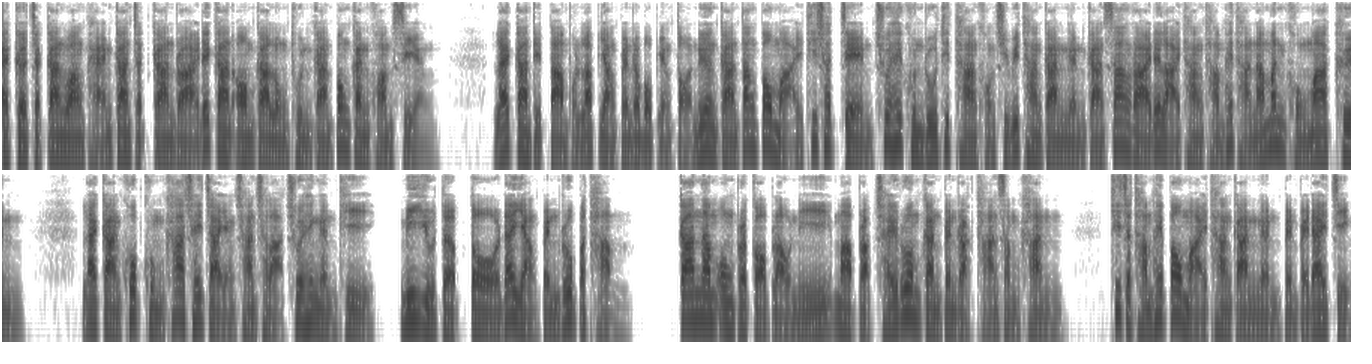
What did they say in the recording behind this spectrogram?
ต่เกิดจากการวางแผนการจัดการรายได้การออมการลงทุนการป้องกันความเสี่ยง และการติดตามผลลัพธ์อย่างเป็นระบบอย่างต่อเนื่องการตั้งเป้าหมายที่ชัดเจน ช่วยให้คุณรู้ทิศทางของชีวิตทางการเงินการสร้างรายได้หลายทางทำให้ฐานะมั่นคงมากขึ้น และการควบคุมค่าใช้จ่ายอย่างชาญฉลาดช่วยให้เงินที่ มีอยู่เติบโตได้อย่างเป็นรูปธรรม การนำองค์ประกอบเหล่านี้มาปรับใช้ร่วมกันเป็นหลักฐานสำคัญ ที่จะทำให้เป้าหมายทางการเงินเป็นไปได้จริง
